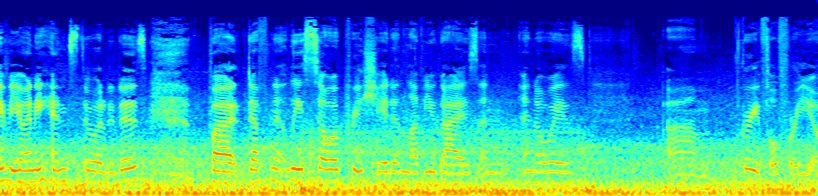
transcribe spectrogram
give you any hints to what it is, but definitely so appreciate and love you guys and, and always um, grateful for you,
